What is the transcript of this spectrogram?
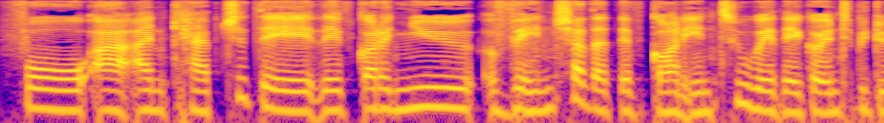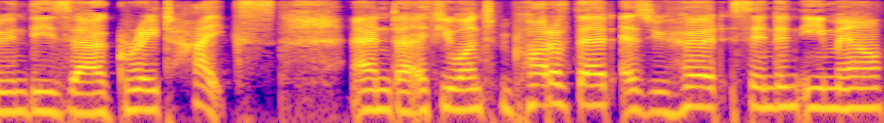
for uh, Uncaptured. They, they've got a new venture that they've gone into where they're going to be doing these uh, great hikes. And uh, if you want to be part of that, as you heard, send an email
